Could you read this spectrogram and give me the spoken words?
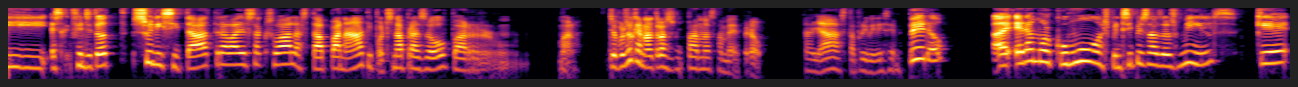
I és que fins i tot sol·licitar treball sexual està penat i pots anar a presó per... Bueno, suposo que en altres bandes també, però allà està prohibidíssim. Però eh, era molt comú als principis dels 2000 que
